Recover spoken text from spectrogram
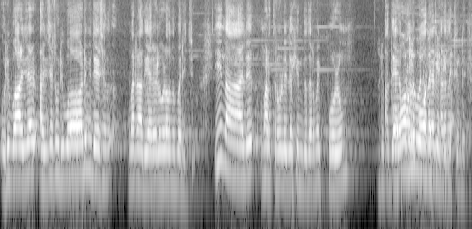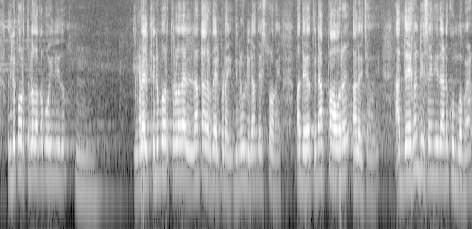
ഒരുപാട് അതിനുശേഷം ഒരുപാട് വിദേശ ഭരണാധികാരികൾ ഇവിടെ വന്ന് ഭരിച്ചു. ഈ നാല് മഠത്തിനുള്ളിലെ ഹിന്ദുധർമ്മം ഇപ്പോഴും അദ്ദേഹം നിൽക്കുന്നുണ്ട് അതിൽ പുറത്തുള്ളതൊക്കെ പോയി ചെയ്തു. ഈ ബെൽറ്റിന് പുറത്തുള്ളതെല്ലാം തകർന്നേർപ്പെടായി ഇതിനുള്ളിൽ അദ്ദേഹം സ്ട്രോങ് ആയി. അപ്പം അദ്ദേഹത്തിന്റെ ആ പവർ ആലോചിച്ചാൽ മതി. അദ്ദേഹം ഡിസൈൻ ചെയ്താണ് കുംഭമേള.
